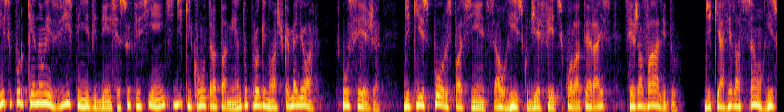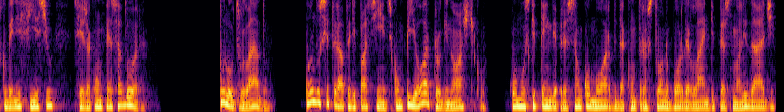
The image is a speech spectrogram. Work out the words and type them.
Isso porque não existem evidências suficientes de que com o tratamento o prognóstico é melhor, ou seja, de que expor os pacientes ao risco de efeitos colaterais seja válido, de que a relação risco-benefício seja compensadora. Por outro lado, Quando se trata de pacientes com pior prognóstico, como os que têm depressão comórbida com transtorno borderline de personalidade,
